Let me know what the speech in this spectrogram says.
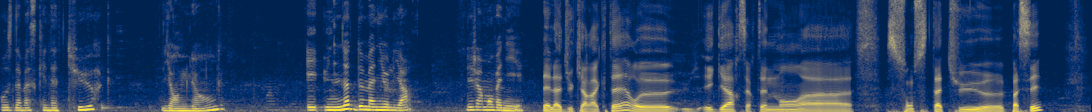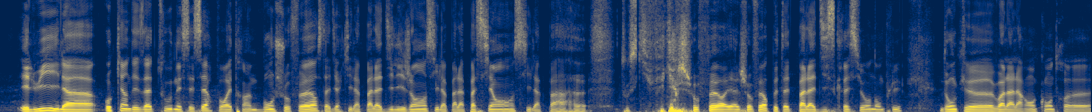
rose damasquena turque, liang liang, et une note de magnolia légèrement vanillée. Elle a du caractère, euh, égard certainement à son statut euh, passé. Et lui, il n'a aucun des atouts nécessaires pour être un bon chauffeur, c'est-à-dire qu'il n'a pas la diligence, il n'a pas la patience, il n'a pas euh, tout ce qui fait qu'un chauffeur est un chauffeur, peut-être pas la discrétion non plus. Donc euh, voilà, la rencontre euh,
